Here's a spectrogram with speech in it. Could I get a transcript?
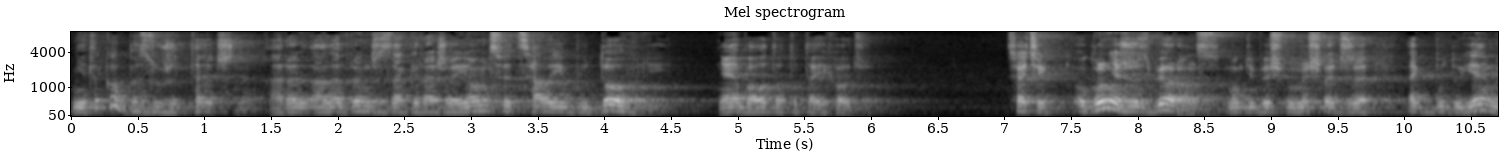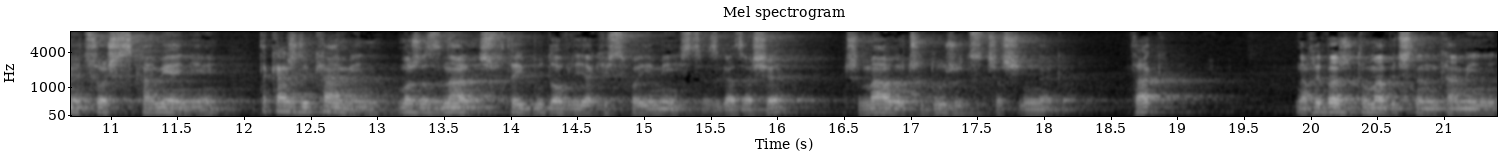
nie tylko bezużyteczny, ale wręcz zagrażający całej budowli. Nie, bo o to tutaj chodzi. Słuchajcie, ogólnie rzecz biorąc, moglibyśmy myśleć, że jak budujemy coś z kamieni, to każdy kamień może znaleźć w tej budowli jakieś swoje miejsce. Zgadza się? Czy mały, czy duży, czy coś innego. Tak? No chyba, że to ma być ten kamień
